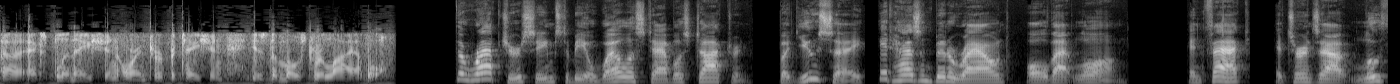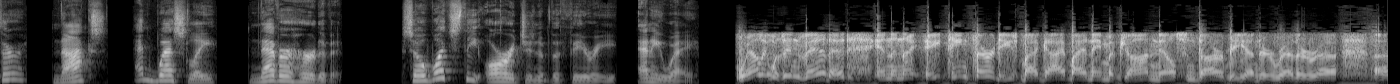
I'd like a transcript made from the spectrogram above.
uh, explanation or interpretation is the most reliable. The rapture seems to be a well established doctrine, but you say it hasn't been around all that long. In fact, it turns out Luther, Knox, and Wesley never heard of it. So, what's the origin of the theory, anyway? John Nelson Darby under rather uh, uh,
